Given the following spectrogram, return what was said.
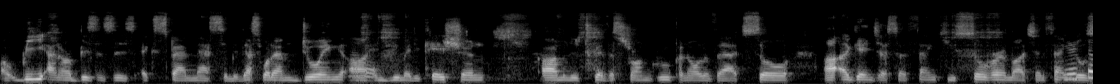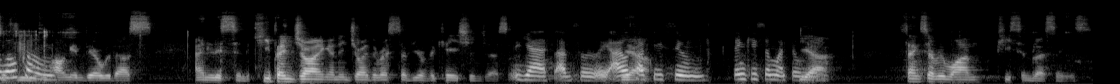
uh, we and our businesses expand massively. That's what I'm doing uh, okay. in Bloom Education, um, Together Strong Group, and all of that. So, uh, again, Jessa, thank you so very much. And thank You're those so of welcome. you who hung in there with us and listen. Keep enjoying and enjoy the rest of your vacation, Jessa. Yes, absolutely. I will yeah. talk to you soon. Thank you so much. Yeah. Thanks, everyone. Peace and blessings.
